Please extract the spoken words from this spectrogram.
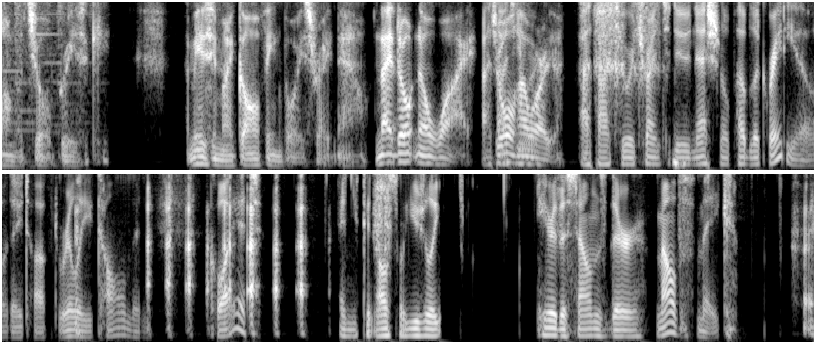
along with Joel Brueseke. I'm using my golfing voice right now, and I don't know why. I Joel, how were- are you? I thought you were trying to do National Public Radio. They talked really calm and quiet. And you can also usually hear the sounds their mouths make. I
